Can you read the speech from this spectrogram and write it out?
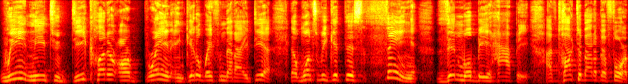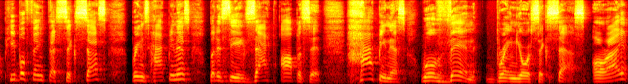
We need to declutter our brain and get away from that idea that once we get this thing, then we'll be happy. I've talked about it before. People think that success brings happiness, but it's the exact opposite. Happiness will then bring your success, all right?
